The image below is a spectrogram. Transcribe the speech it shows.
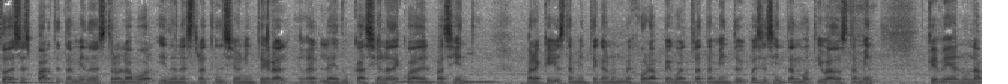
Todo eso es parte también de nuestra labor y de nuestra atención integral, la educación adecuada del paciente, para que ellos también tengan un mejor apego al tratamiento y pues se sientan motivados también, que vean una,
